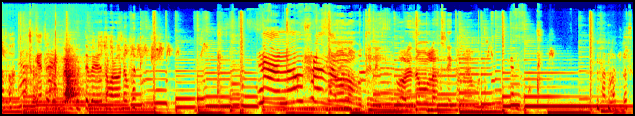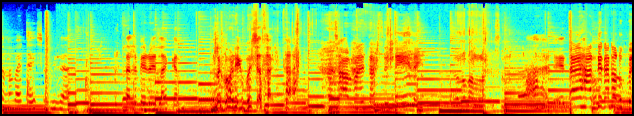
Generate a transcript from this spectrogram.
আজকে এতদিন পর ঘুরতে বেরো তোমার অনুভূতি কি? অনুভূতি নেই। ঘরে যেমন লাগছে এখানে এমন। ভালো লাগতেছে না বাইরে এসে ঘুরে তাহলে বেরোই লাগেন তাহলে ঘরেই বসে থাকতা। চার বাড়িতে আসছে সেই নাই। জন্য ভালো লাগতেছে না। হাত দিয়ে কাটা ঢুকবে।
